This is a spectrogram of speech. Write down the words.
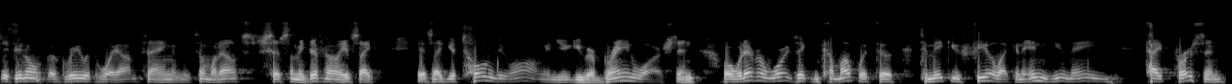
if you don't agree with the way I'm saying, and someone else says something differently, it's like it's like you're totally wrong, and you you are brainwashed, and or whatever words they can come up with to to make you feel like an inhumane type person,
